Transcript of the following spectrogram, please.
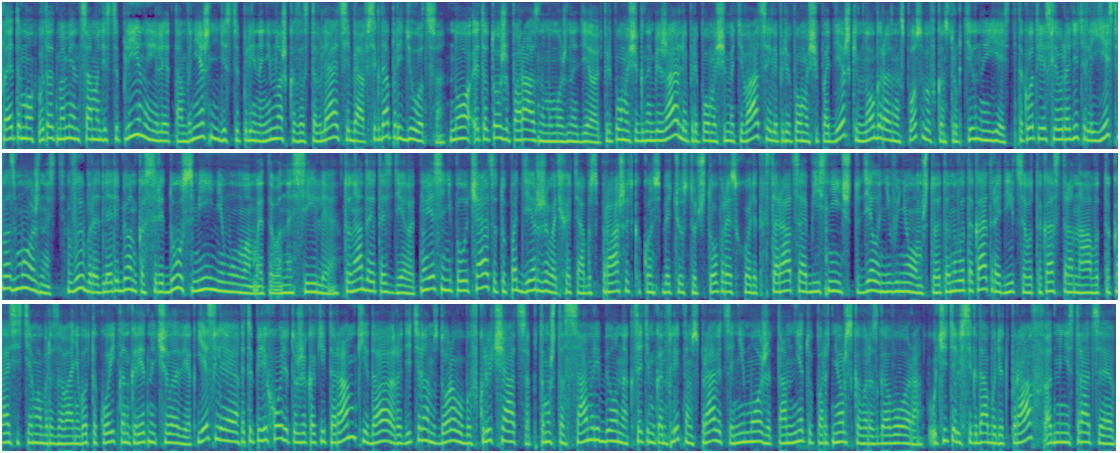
Поэтому вот этот момент самодисциплины или там внешней дисциплины немножко заставляет себя, всегда придется. Но это тоже по-разному можно делать. При помощи гнобежа или при помощи мотивации или при помощи поддержки много разных способов конструктивные есть. Так вот, если у родителей есть возможность выбрать для ребенка среду с минимумом этого насилия, то надо это сделать. Но если не получается, то поддерживать хотя бы, спрашивать, как он себя чувствует, что происходит, стараться объяснить, что дело не в нем, что это ну вот такая традиция, вот такая страна, вот такая система образования, вот такой конкретный человек. Если это переходит уже какие-то рамки, да, родителям здорово бы включаться, потому что сам ребенок с этим конфликтом справиться не может, там нету партнерского разговора. Учитель всегда будет прав, администрация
